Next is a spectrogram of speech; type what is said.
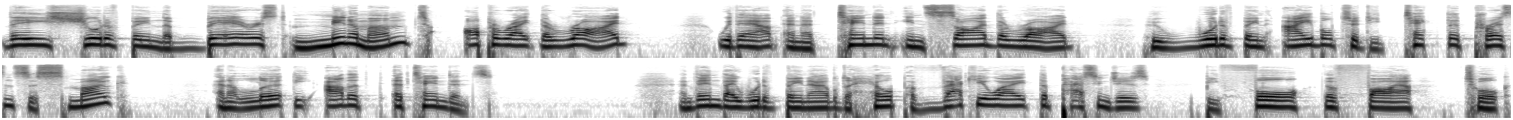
These should have been the barest minimum to operate the ride without an attendant inside the ride who would have been able to detect the presence of smoke and alert the other attendants. And then they would have been able to help evacuate the passengers before the fire took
